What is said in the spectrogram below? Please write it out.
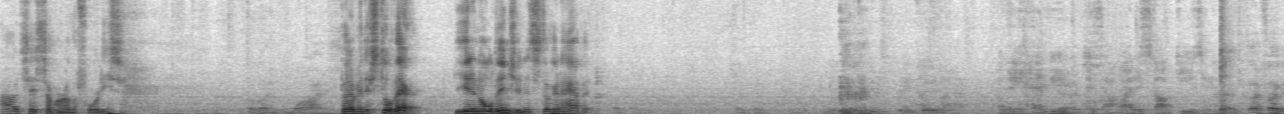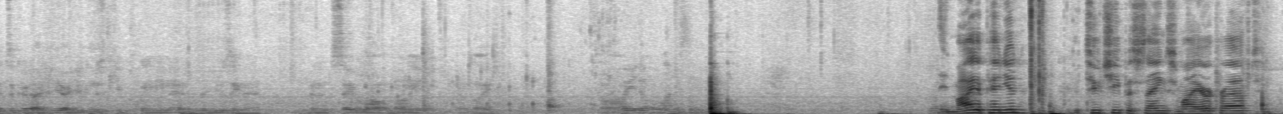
I would say somewhere in the 40s. But like, why? But I mean, they're still there. You get an old engine, it's still going to have it. Are they heavy? Is that why they stopped using Yeah, I feel like it's a good idea. You can just keep cleaning it and reusing it, and save a lot of money. And like, uh, But you don't want to. In my opinion, the two cheapest things for my aircraft is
